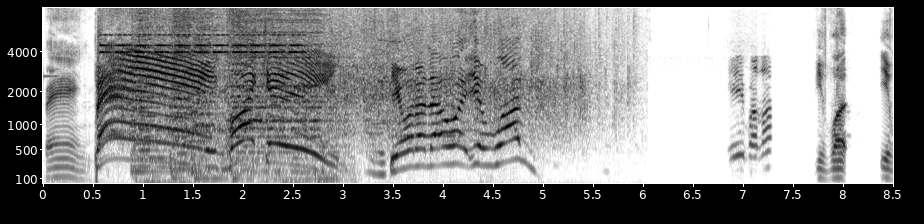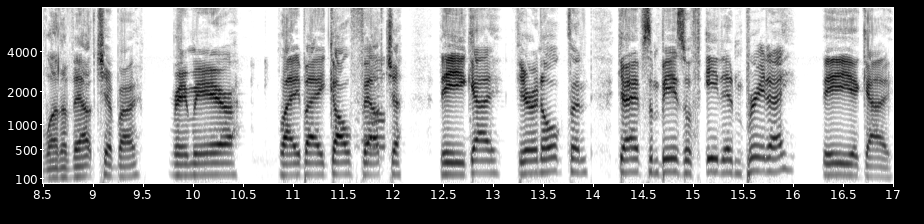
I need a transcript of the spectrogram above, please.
Bang. Bang! Mikey! You want to know what you've won? Yeah, brother. You've won, you've won a voucher, bro. Remira, Play Bay Golf voucher. There you go. If you're in Auckland, go have some beers with Ed and Brett, eh? There you go.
